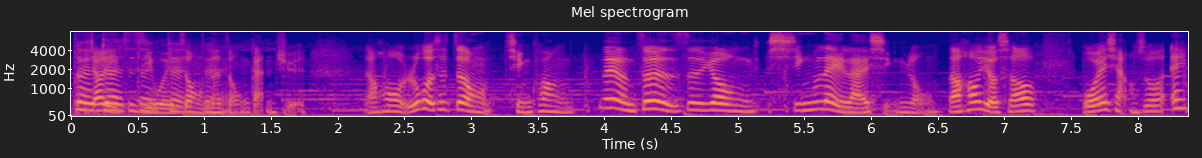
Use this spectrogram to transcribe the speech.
比较以自己为重的那种感觉。然后如果是这种情况，那种真的是用心累来形容。然后有时候我会想说，哎，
